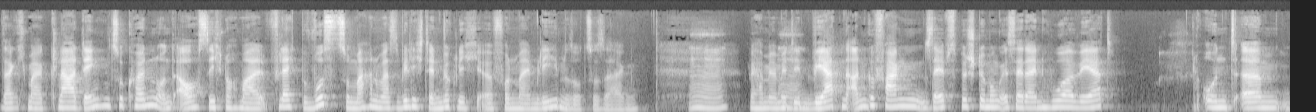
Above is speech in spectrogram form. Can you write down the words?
sag ich mal, klar denken zu können und auch sich nochmal vielleicht bewusst zu machen, was will ich denn wirklich äh, von meinem Leben sozusagen. Mhm. Wir haben ja mit mhm. den Werten angefangen. Selbstbestimmung ist ja dein hoher Wert. Und ähm,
